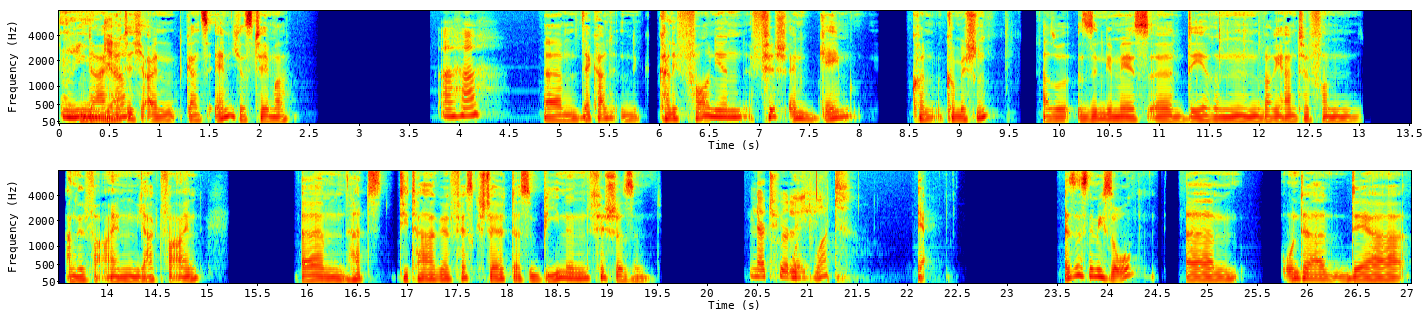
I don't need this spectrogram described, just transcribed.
Da ja. hätte ich ein ganz ähnliches Thema. Aha. Ähm, der Kal Californian Fish and Game Con Commission, also sinngemäß äh, deren Variante von Angelvereinen, Jagdverein, ähm, hat die Tage festgestellt, dass Bienen Fische sind. Natürlich. Wait, what? Ja. Es ist nämlich so, ähm, unter der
